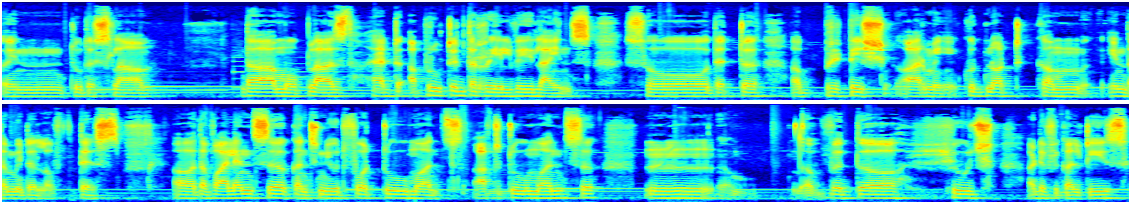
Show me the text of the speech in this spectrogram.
into the Islam the Moplas had uprooted the railway lines so that uh, a British army could not come in the middle of this. Uh, the violence uh, continued for two months. After two months, um, with huge uh, difficulties,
